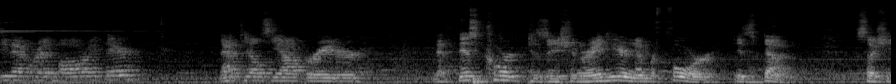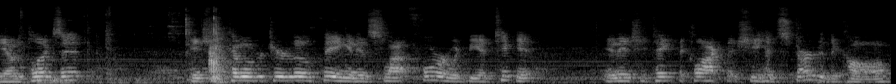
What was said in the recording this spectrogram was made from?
See that red ball right there? That tells the operator that this cord position right here, number four, is done. So she unplugs it, and she'd come over to her little thing, and in slot four would be a ticket, and then she'd take the clock that she had started the call,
